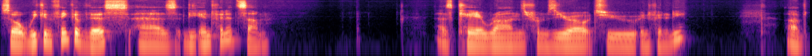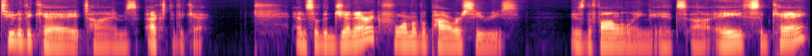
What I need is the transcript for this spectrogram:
So we can think of this as the infinite sum as k runs from 0 to infinity of 2 to the k times x to the k. And so the generic form of a power series is the following. It's uh, a sub k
